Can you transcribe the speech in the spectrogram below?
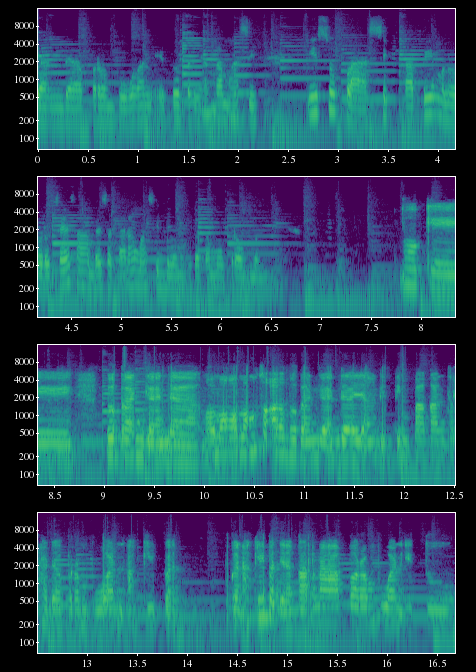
ganda perempuan itu ternyata masih isu klasik tapi menurut saya sampai sekarang masih belum ketemu problemnya. Oke, beban ganda. Ngomong-ngomong soal beban ganda yang ditimpakan terhadap perempuan akibat bukan akibat ya karena perempuan itu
